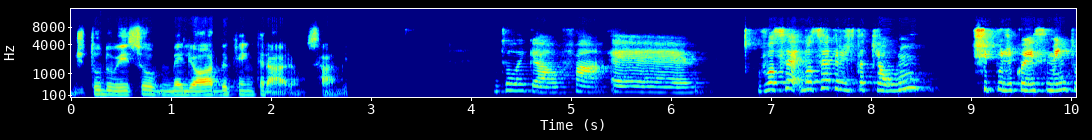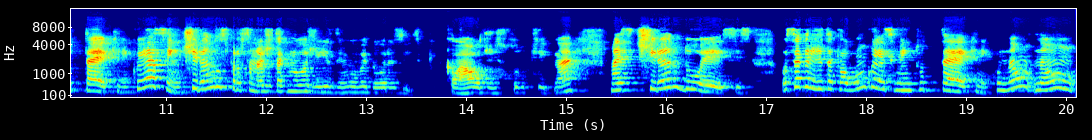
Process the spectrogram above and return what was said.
de tudo isso melhor do que entraram, sabe? Muito legal, Fá. É... Você, você acredita que algum tipo de conhecimento técnico. E assim, tirando os profissionais de tecnologia, desenvolvedores cloud, isso tudo que, né? Mas tirando esses, você acredita que algum conhecimento técnico, não, não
